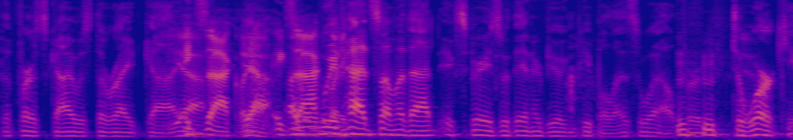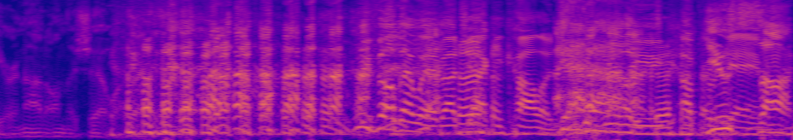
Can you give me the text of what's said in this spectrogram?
the first guy was the right guy. Yeah. Exactly. Yeah, I mean, Exactly. we've had some of that experience with interviewing people as well for to work here, not on the show. we felt that way about Jackie Collins. She really you game. suck.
